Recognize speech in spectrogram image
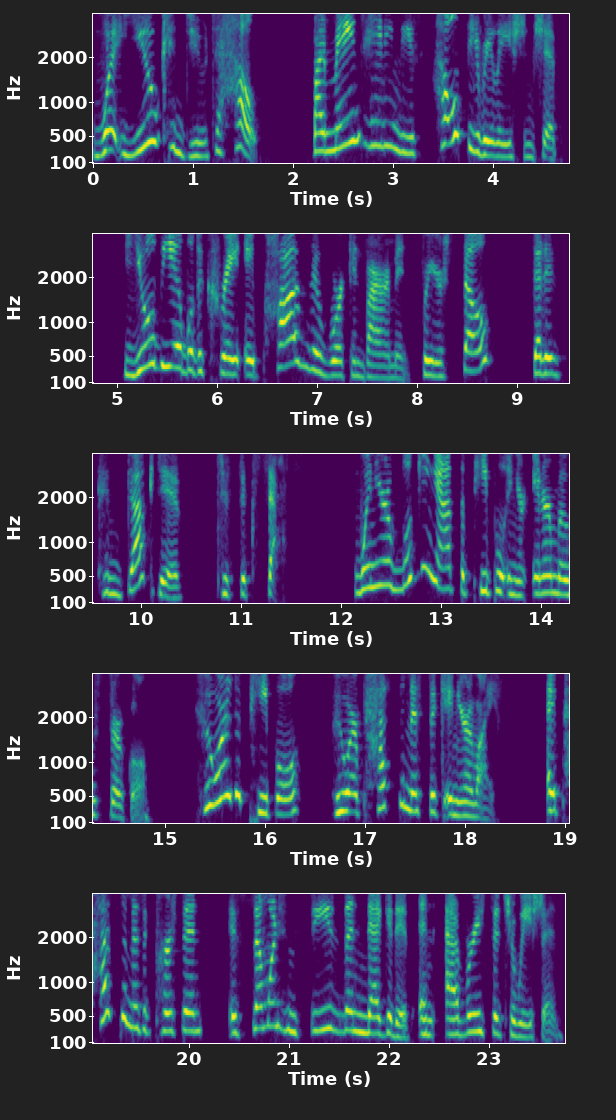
what you can do to help. By maintaining these healthy relationships, you'll be able to create a positive work environment for yourself that is conductive to success. When you're looking at the people in your innermost circle, who are the people who are pessimistic in your life? A pessimistic person is someone who sees the negative in every situation.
